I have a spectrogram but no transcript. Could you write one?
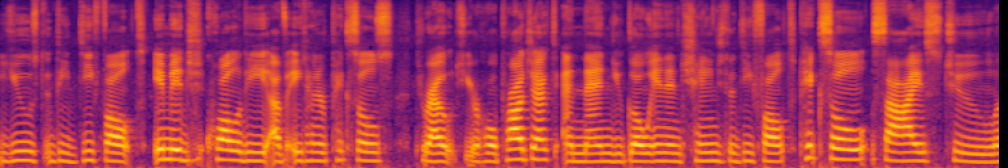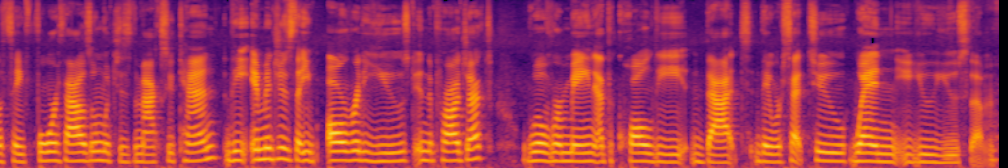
used the default image quality of 800 pixels throughout your whole project and then you go in and change the default pixel size to let's say 4000 which is the max you can the images that you've already used in the project will remain at the quality that they were set to when you use them.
